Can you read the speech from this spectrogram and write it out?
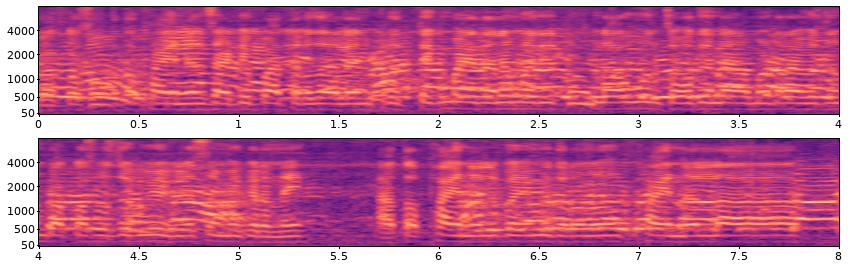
बकासूर आता फायनलसाठी पात्र झाला आणि प्रत्येक मैदानामध्ये तो नाव उंचावते आणि आम्हा ड्रायव्हरचं बकासूरचं एक वेगळं समीकरण आहे. आता फायनल पाहिजे मित्रांनो फायनलला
